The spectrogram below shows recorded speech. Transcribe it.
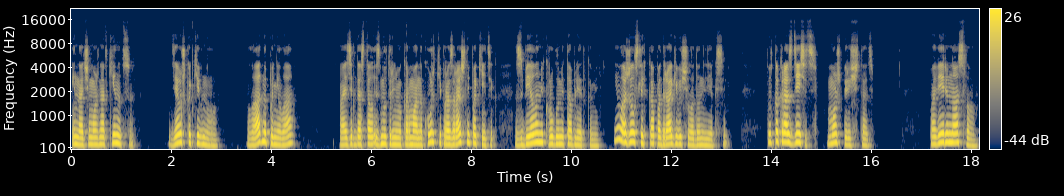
иначе можно откинуться. Девушка кивнула. Ладно, поняла. Айзек достал из внутреннего кармана куртки прозрачный пакетик с белыми круглыми таблетками и вложил слегка подрагивающую ладонь Лекси. Тут как раз десять, можешь пересчитать. Поверю на слово.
